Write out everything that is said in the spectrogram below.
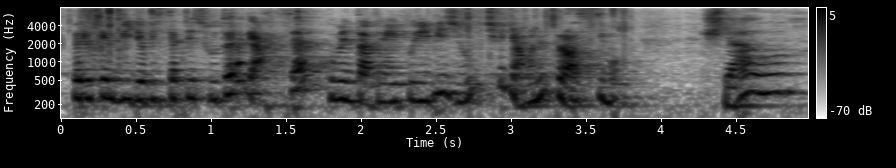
Spero che il video vi sia piaciuto ragazze, commentatemi pure i bijou, ci vediamo nel prossimo. Ciao!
